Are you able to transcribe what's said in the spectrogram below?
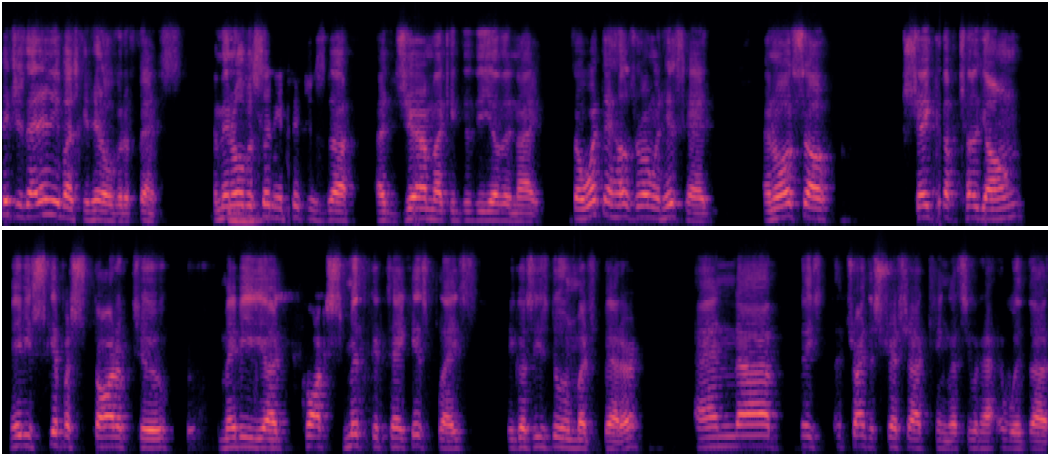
pitches that any of us could hit over the fence, and then all of a sudden he pitches the, a gem like he did the other night. So what the hell's wrong with his head? And also shake up Young, maybe skip a start or two. Maybe uh, Clarke Schmidt could take his place because he's doing much better. And uh, they tried to stretch out King. Let's see what with uh,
